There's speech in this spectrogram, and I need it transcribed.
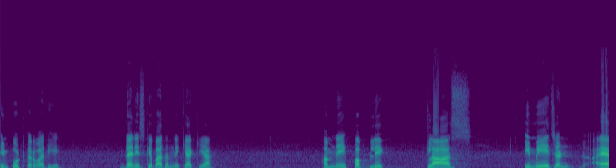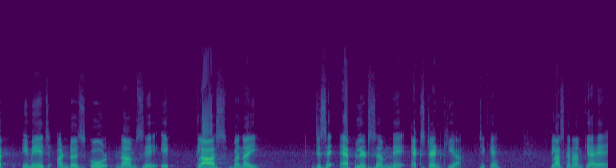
इंपोर्ट करवा दिए। देन इसके बाद हमने क्या किया? हमने public class image app image underscore नाम से एक क्लास बनाई, जिसे एपलेट से हमने एक्सटेंड किया, ठीक है? क्लास का नाम क्या है?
